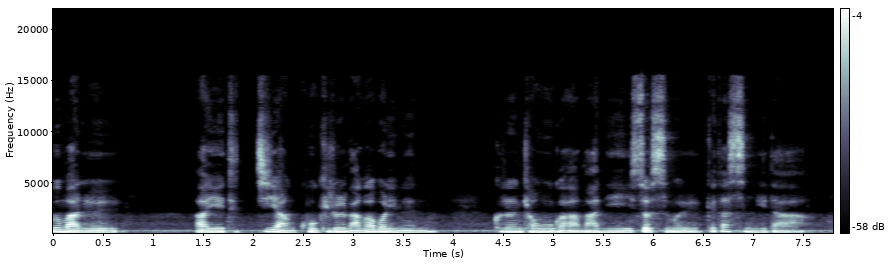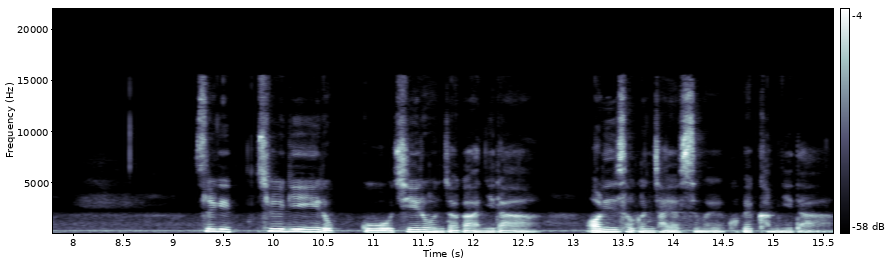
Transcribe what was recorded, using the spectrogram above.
그 말을 아예 듣지 않고 귀를 막아버리는 그런 경우가 많이 있었음을 깨닫습니다. 슬기, 슬기롭고 지혜로운 자가 아니라 어리석은 자였음을 고백합니다.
